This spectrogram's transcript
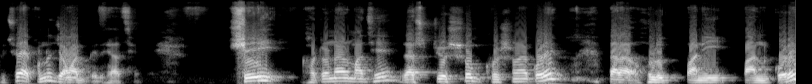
কিছু এখনও জমাট বেঁধে আছে। সেই ঘটনার মাঝে রাষ্ট্রীয় শোক ঘোষণা করে তারা হলুদ পানি পান করে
